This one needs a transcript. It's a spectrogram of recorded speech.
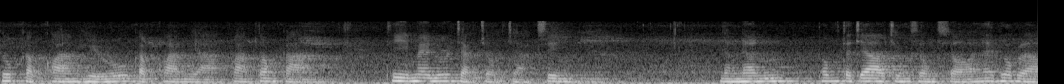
ทุกข์กับความหิวกับความอยากความต้องการ ที่ไม่รู้จักจบจากสิ้น ดังนั้นพระพุทธเจ้าจึงทรงสอนให้พวกเรา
